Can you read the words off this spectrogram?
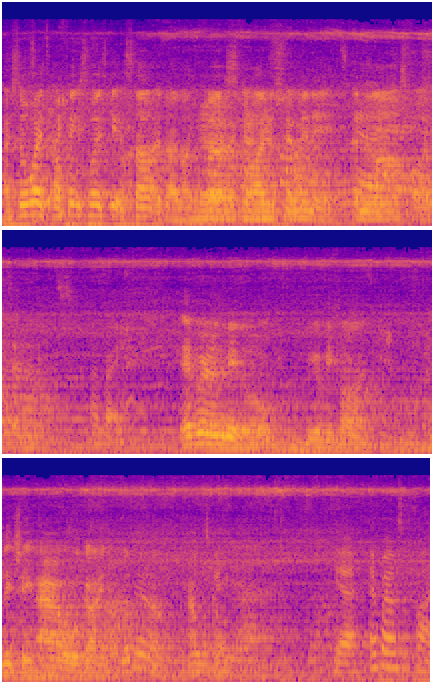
It's always, I think it's always getting started though, like the Yeah, first getting five used to to ten it. minutes and the Yeah. last five or ten minutes. Oh, right. Everywhere in the middle, you're going to be fine. Literally hour going. Oh, bloody hell, hour's gone. Yeah, everywhere else is fine.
